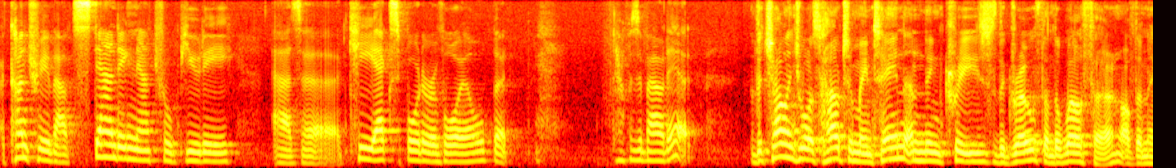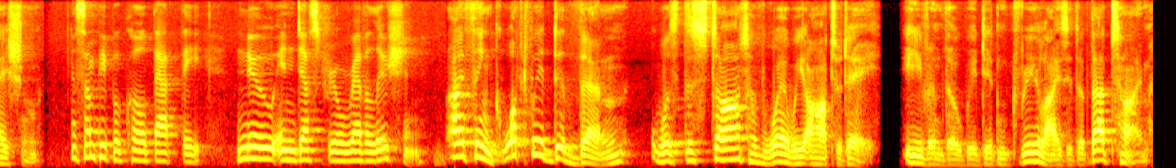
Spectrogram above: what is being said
a country of outstanding natural beauty, as a key exporter of oil, but that was about it. The challenge was how to maintain and increase the growth and the welfare of the nation. And some people called that the new industrial revolution. I think what we did then was the start of where we are today, even though we didn't realize it at that time.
